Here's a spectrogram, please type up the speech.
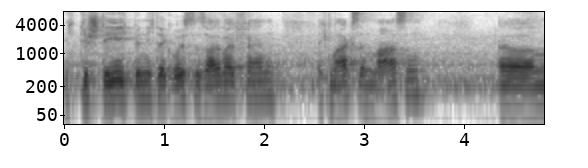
Ich gestehe, ich bin nicht der größte Salbei-Fan. Ich mag es in Maßen. Ähm,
